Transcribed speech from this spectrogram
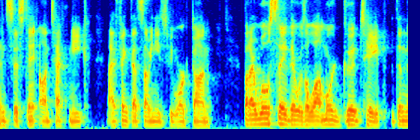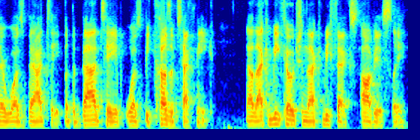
consistent on technique. I think that's something needs to be worked on. But I will say there was a lot more good tape than there was bad tape. But the bad tape was because of technique. Now that can be coached and that can be fixed, obviously.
